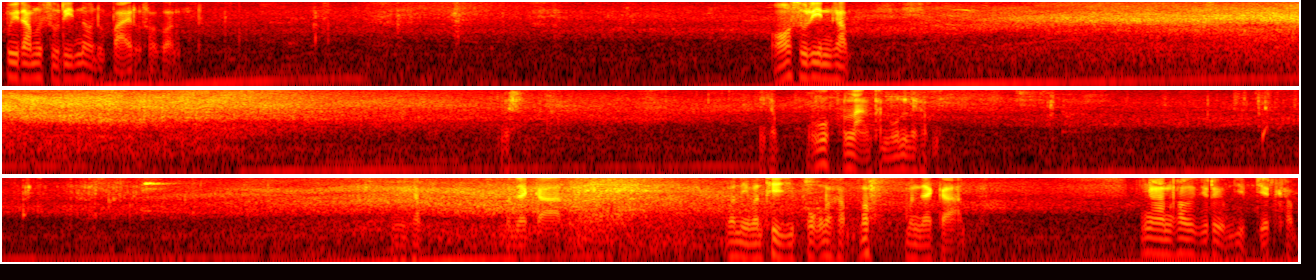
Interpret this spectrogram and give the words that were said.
บุรีรัมย์สุรินทร์เนาะดูไปายดูเขาก่อนอ๋อสุรินทร์ครับ อ้หลังถนนเลยครับนี่ครับบรรยากาศ วันนี้วันที่ยี่นะครับเนาะบรรยากาศ งานเขาจะเริ่มยี่สิบเจ็ดครับ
